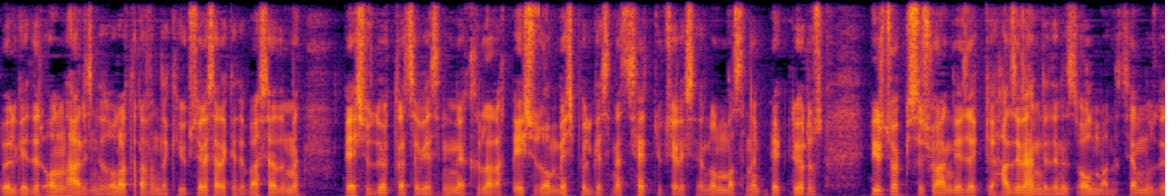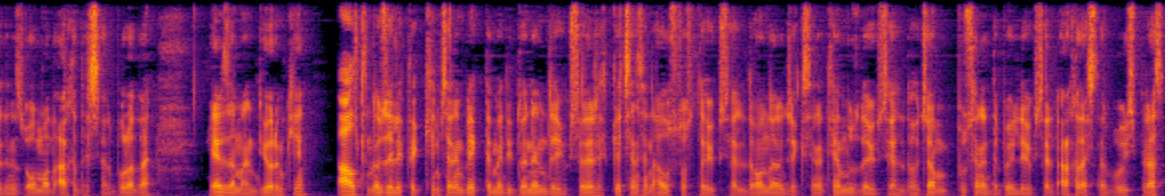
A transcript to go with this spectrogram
bölgedir. Onun haricinde dolar tarafındaki yükseliş hareketi başladı mı 504 lira seviyesinin yine kırılarak 515 bölgesine sert yükselişlerin olmasını bekliyoruz. Birçok kişi şu an diyecek ki Haziran dediniz olmadı, Temmuz dediniz olmadı. Arkadaşlar burada her zaman diyorum ki Altın özellikle kimsenin beklemediği dönemde yükselir. Geçen sene Ağustos'ta yükseldi. Ondan önceki sene Temmuz'da yükseldi hocam. Bu sene de böyle yükseldi. Arkadaşlar bu iş biraz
